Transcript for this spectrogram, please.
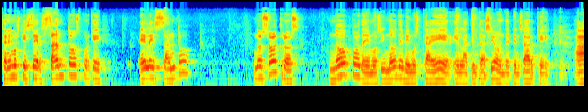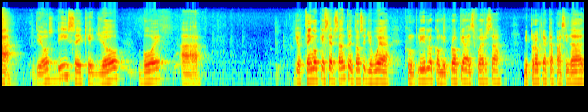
tenemos que ser santos porque Él es santo. Nosotros no podemos y no debemos caer en la tentación de pensar que, ah, Dios dice que yo voy a, yo tengo que ser santo, entonces yo voy a cumplirlo con mi propia esfuerzo, mi propia capacidad.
